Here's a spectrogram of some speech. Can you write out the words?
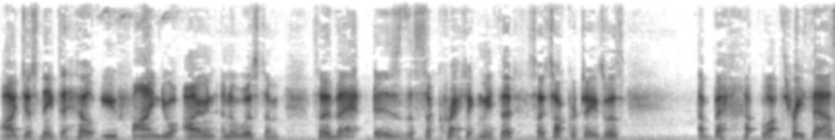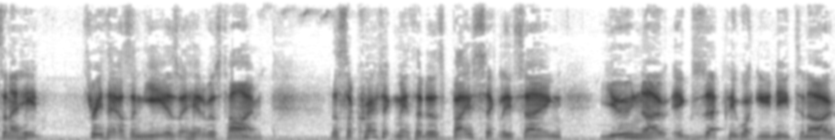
I just need to help you find your own inner wisdom. So that is the Socratic method. So Socrates was about what 3,000 ahead, 3,000 years ahead of his time. The Socratic method is basically saying you know exactly what you need to know.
